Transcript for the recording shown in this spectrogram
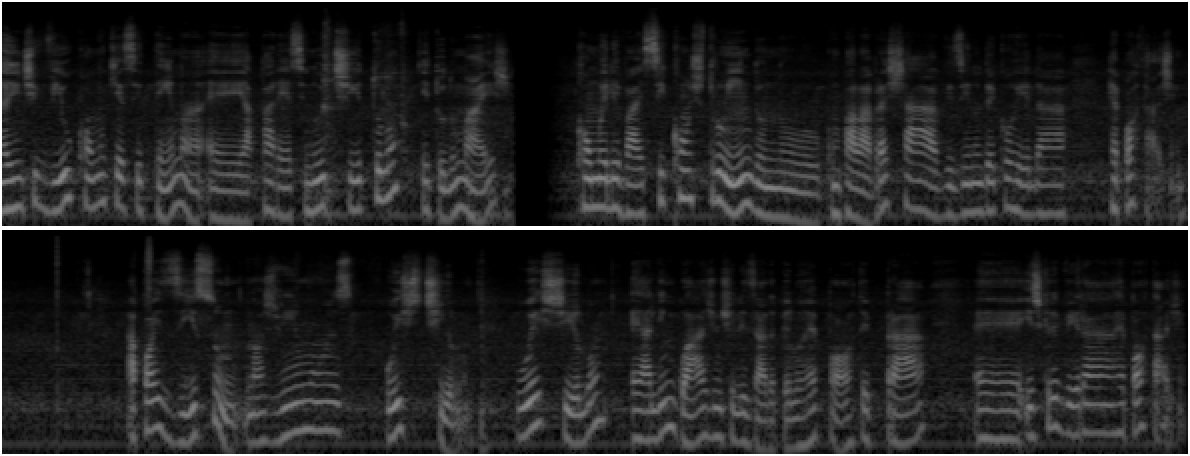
a gente viu como que esse tema é, aparece no título e tudo mais, como ele vai se construindo no, com palavras-chave e no decorrer da reportagem. Após isso, nós vimos o estilo. O estilo é a linguagem utilizada pelo repórter para é, escrever a reportagem.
